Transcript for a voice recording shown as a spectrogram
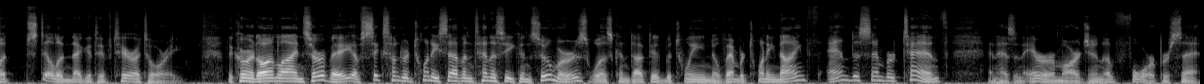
but still in negative territory. The current online survey of 627 Tennessee consumers was conducted between November 29th and December 10th and has an error margin of 4%.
